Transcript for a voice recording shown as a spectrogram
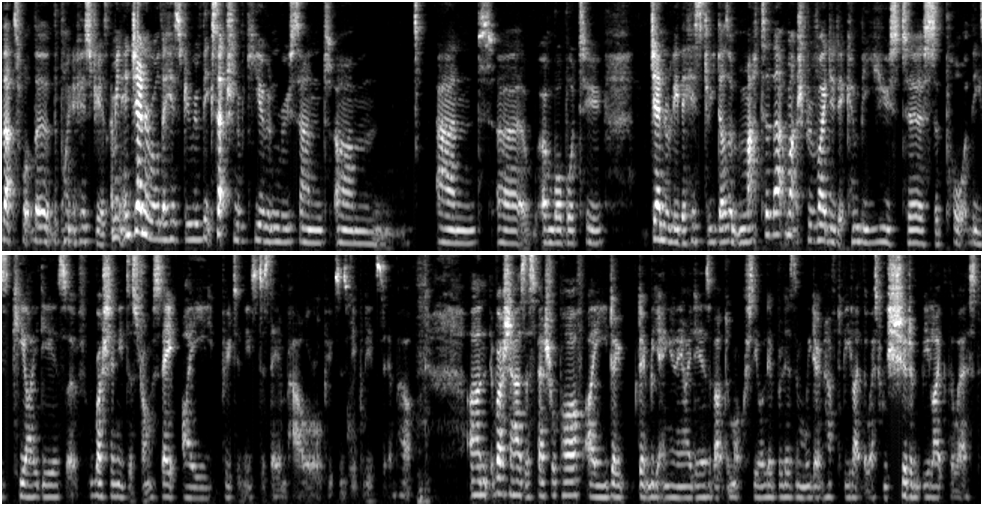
that's what the the point of history is. I mean, in general, the history, with the exception of Kievan Rus and um, and, uh, and World War II, generally the history doesn't matter that much, provided it can be used to support these key ideas of Russia needs a strong state, i.e., Putin needs to stay in power or Putin's people need to stay in power. Um, Russia has a special path, i.e., don't don't be getting any ideas about democracy or liberalism. We don't have to be like the West. We shouldn't be like the West.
